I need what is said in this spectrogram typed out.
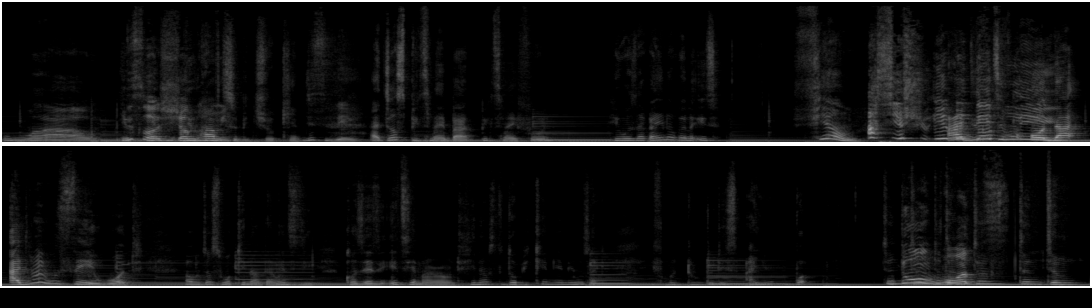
Wow. You, this was you, shocking You have me. to be joking. This is a I just picked my bag, picked my phone. He was like, "Are you not gonna eat?" Film. as you should I did not even order. I did not even say a word. I was just walking out. I went to the because there's an ATM around. He now stood up. He came near me. He was like, "If I don't do this, are you what?" Dun, Don't dun, dun, what? Dun, dun, dun.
